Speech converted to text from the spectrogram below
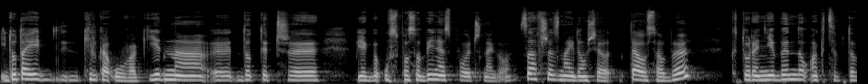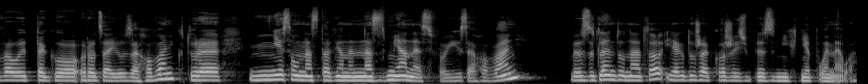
I tutaj kilka uwag. Jedna y, dotyczy jakby usposobienia społecznego. Zawsze znajdą się te osoby, które nie będą akceptowały tego rodzaju zachowań, które nie są nastawione na zmianę swoich zachowań, bez względu na to, jak duża korzyść by z nich nie płynęła.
